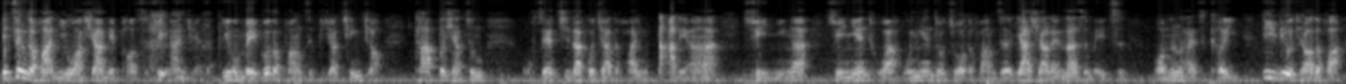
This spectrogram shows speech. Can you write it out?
一震的话，你往下面跑是最安全的，因为美国的房子比较轻巧，它不像中在其他国家的话，用大梁啊、水泥啊、水粘土啊、混凝土做的房子压下来那是没治，我们还是可以。第六条的话，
